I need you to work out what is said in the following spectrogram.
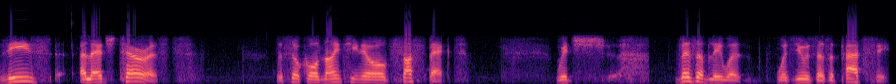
These alleged terrorists, the so called 19 year old suspect, which visibly was, was used as a patsy,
